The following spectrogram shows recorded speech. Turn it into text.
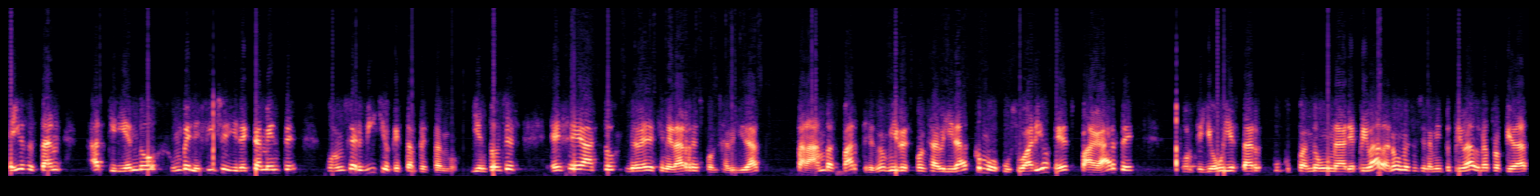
ellos están adquiriendo un beneficio directamente por un servicio que están prestando. Y entonces ese acto debe de generar responsabilidad para ambas partes, ¿no? Mi responsabilidad como usuario es pagarte porque yo voy a estar ocupando un área privada, ¿no? Un estacionamiento privado, una propiedad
